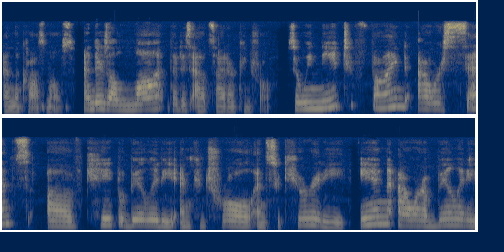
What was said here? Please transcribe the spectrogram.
and the cosmos. And there's a lot that is outside our control. So we need to find our sense of capability and control and security in our ability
